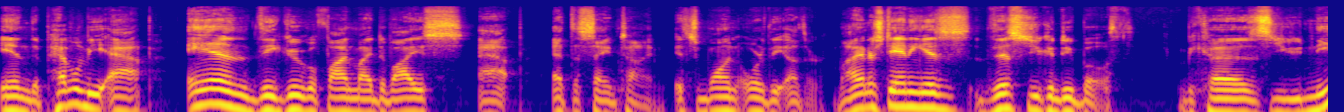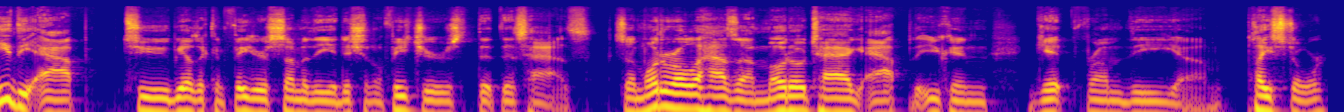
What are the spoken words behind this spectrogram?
in the Pebblebee app and the Google Find My Device app at the same time. It's one or the other. My understanding is this you can do both because you need the app to be able to configure some of the additional features that this has. So Motorola has a Moto Tag app that you can get from the um, Play Store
